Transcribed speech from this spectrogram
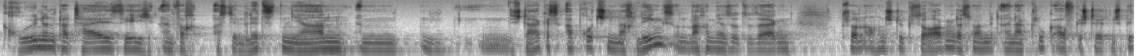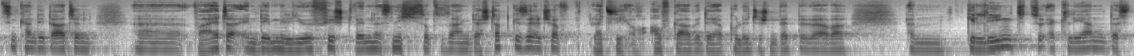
Grünen Partei sehe ich einfach aus den letzten Jahren ähm, ein starkes Abrutschen nach links und mache mir sozusagen schon auch ein Stück Sorgen, dass man mit einer klug aufgestellten Spitzenkandidatin äh, weiter in dem Milieu fischt, wenn es nicht sozusagen der Stadtgesellschaft, letztlich auch Aufgabe der politischen Wettbewerber, ähm, gelingt zu erklären, dass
